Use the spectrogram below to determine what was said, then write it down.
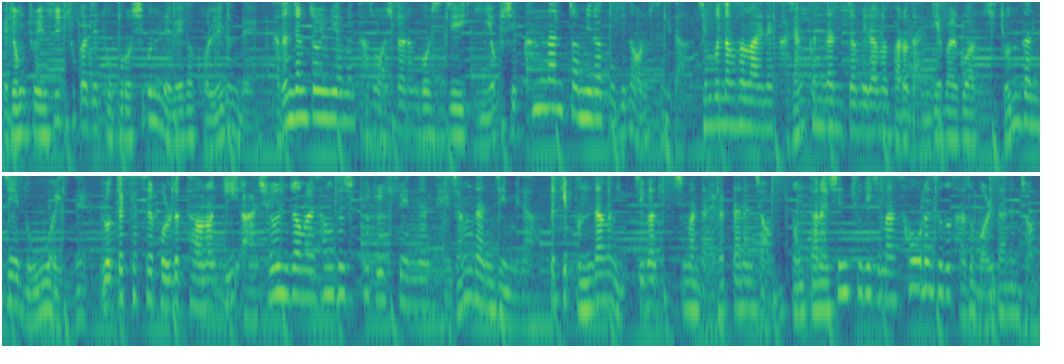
배정초인 수지초까지 도보로 10분 내외가 걸리는데 다른 장점에 비하면 다소 아쉽다는 것이지 이 역시 큰 단점이라 보기는 어렵습니다. 신분당선 라인의 가장 큰 단점이라면 바로 난개발과 기존 단지의 노후화인데 롯데캐슬 골드타운은 이 아쉬운 점을 상쇄시켜 줄 수 있는 대장 단지입니다. 특히 분당은 입지가 좋지만 낡았다는 점, 동탄 은 신축이지만 서울에서도 다소 멀다는 점,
